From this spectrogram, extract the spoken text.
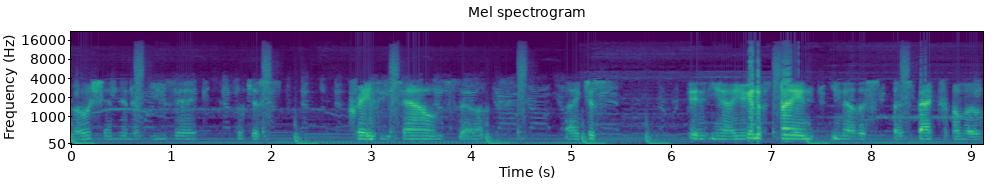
emotion in her music with just crazy sounds. So, like, just it, you know, you're gonna find you know this a spectrum of,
